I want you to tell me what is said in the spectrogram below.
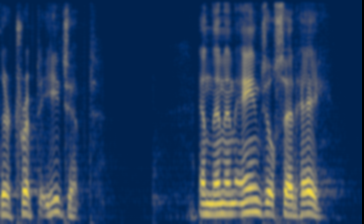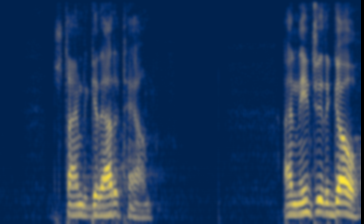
their trip to Egypt. And then an angel said, Hey, it's time to get out of town. I need you to go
